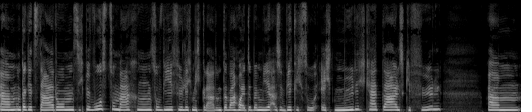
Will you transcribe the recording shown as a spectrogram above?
Ähm, und da geht es darum, sich bewusst zu machen, so wie fühle ich mich gerade. Und da war heute bei mir also wirklich so echt Müdigkeit da als Gefühl. Ähm,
